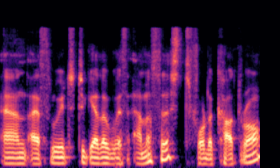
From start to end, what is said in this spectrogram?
And I threw it together with Amethyst for the card draw.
